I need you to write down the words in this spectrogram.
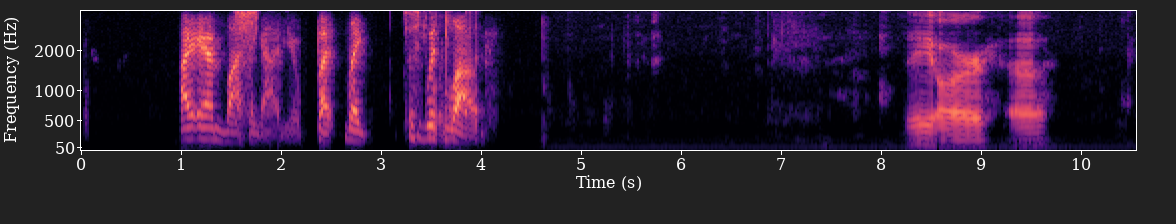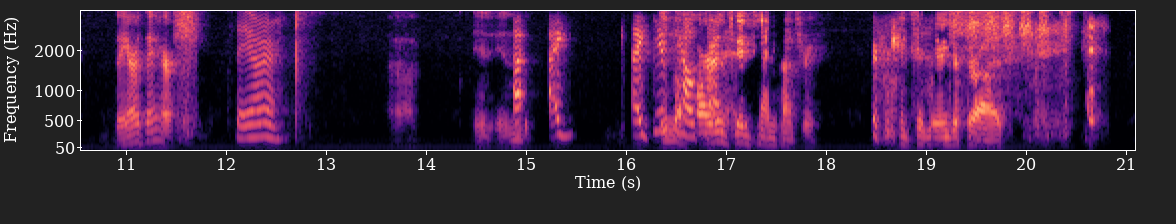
I am laughing at you, but like Just with love. bit. They are uh, they are there They are. uh, in in the, I, I give in the Cal heart credit. of Big Ten country, continuing to thrive.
